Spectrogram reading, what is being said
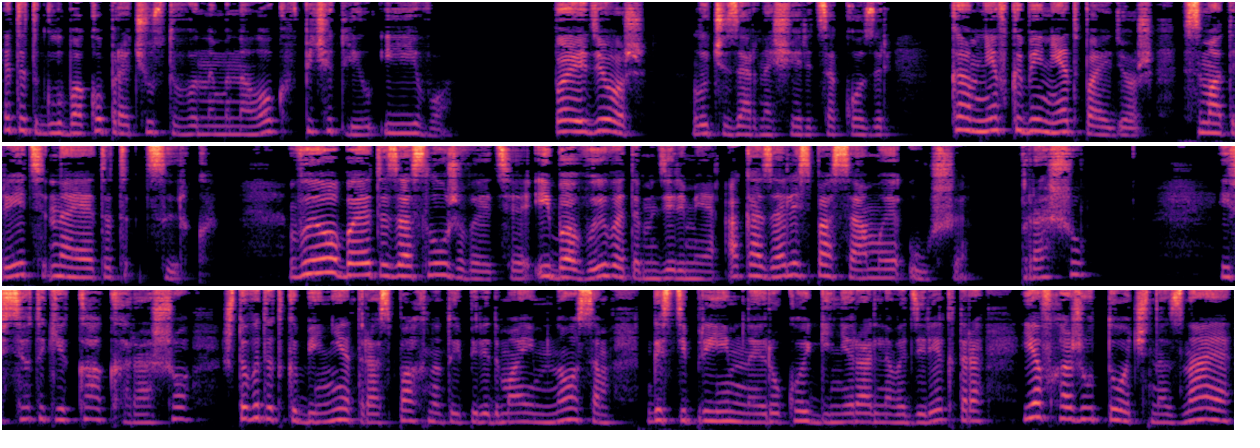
этот глубоко прочувствованный монолог впечатлил и его. «Пойдешь», — лучезарно щерится Козырь, — «ко мне в кабинет пойдешь, смотреть на этот цирк. Вы оба это заслуживаете, ибо вы в этом дерьме оказались по самые уши. Прошу». И все-таки как хорошо, что в этот кабинет, распахнутый перед моим носом, гостеприимной рукой генерального директора, я вхожу точно, зная,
